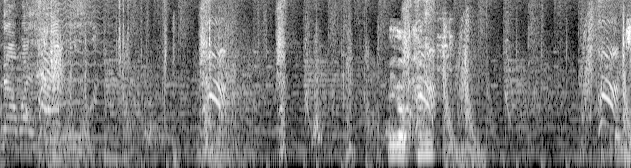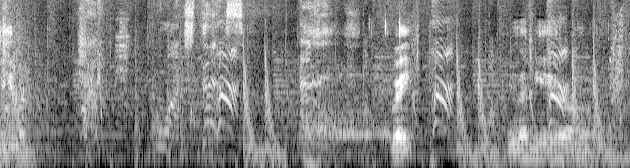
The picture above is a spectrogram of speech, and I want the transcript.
Now I have you. There you go, come here. There's a hammer. Watch this. Great. You let me here alone.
